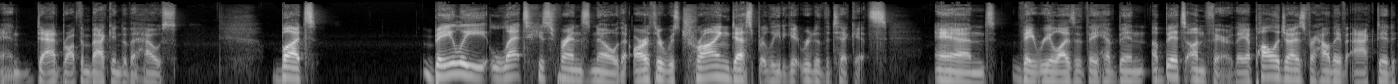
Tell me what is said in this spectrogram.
and dad brought them back into the house. But Bailey let his friends know that Arthur was trying desperately to get rid of the tickets, and they realize that they have been a bit unfair. They apologize for how they've acted,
